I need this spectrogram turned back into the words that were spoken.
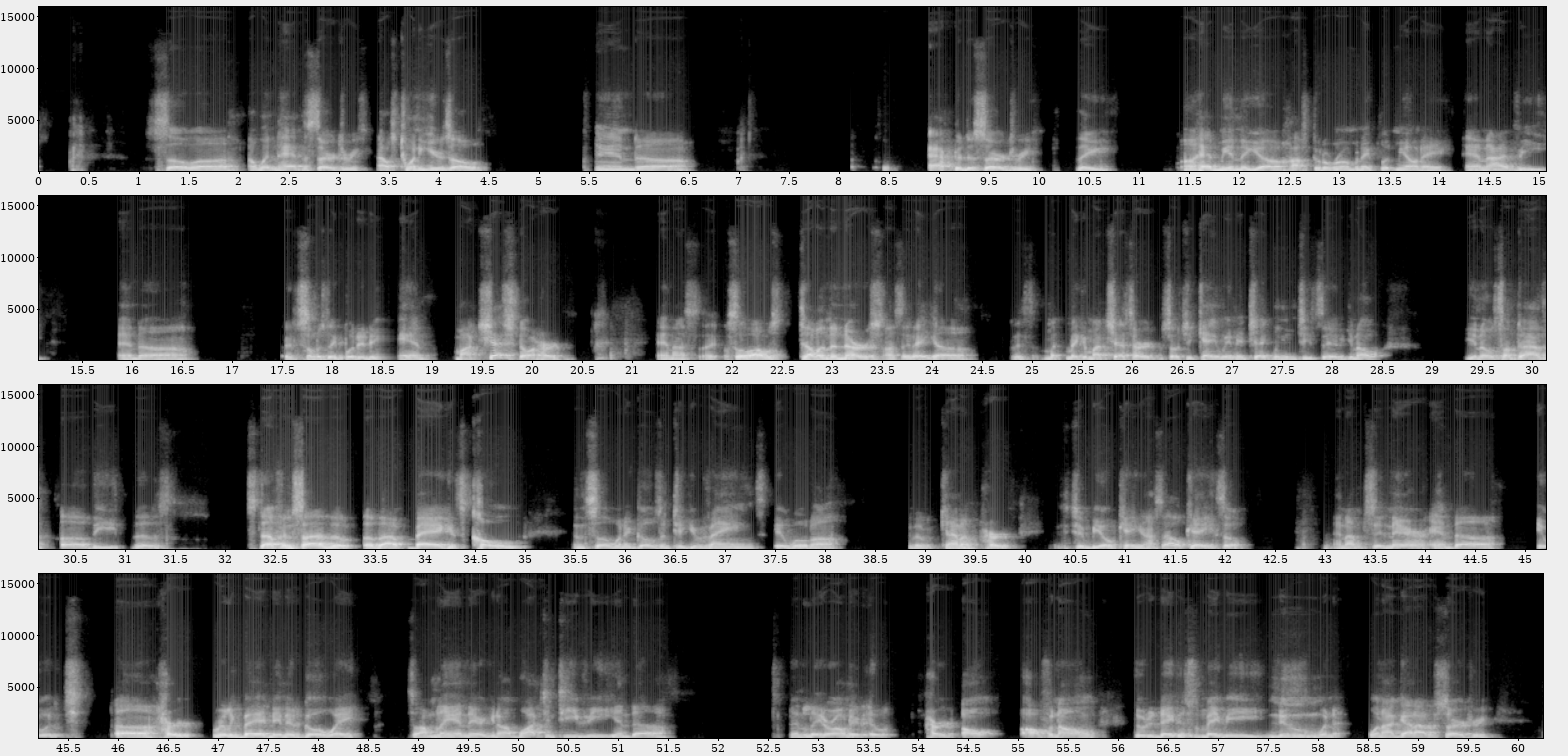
so uh, I went and had the surgery. I was 20 years old, and uh, after the surgery, they uh, had me in the uh, hospital room and they put me on a an IV, and uh, as soon as they put it in, my chest started hurting, and I so I was telling the nurse, I said, "Hey, uh, this making my chest hurt." So she came in and checked me, and she said, "You know, you know, sometimes uh, the the stuff inside the of the bag is cold, and so when it goes into your veins, it will uh, kind of hurt." It should be okay. And I said, okay. So, and I'm sitting there and uh, it would uh, hurt really bad and then it'd go away. So I'm laying there, you know, I'm watching TV and uh, and later on it, it hurt all, off and on through the day. This was maybe noon when when I got out of surgery.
